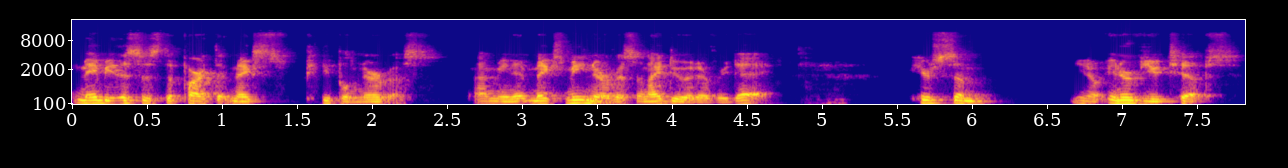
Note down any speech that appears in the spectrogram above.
Maybe this is the part that makes people nervous I mean, it makes me nervous, and I do it every day. Here's some, you know, interview tips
